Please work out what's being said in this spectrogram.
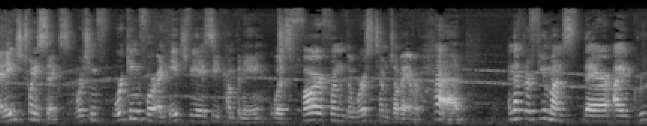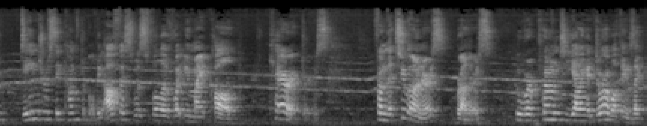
At age 26, working, working for an HVAC company was far from the worst temp job I ever had, and after a few months there, I grew dangerously comfortable. The office was full of what you might call characters. From the two owners, brothers, who were prone to yelling adorable things like,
